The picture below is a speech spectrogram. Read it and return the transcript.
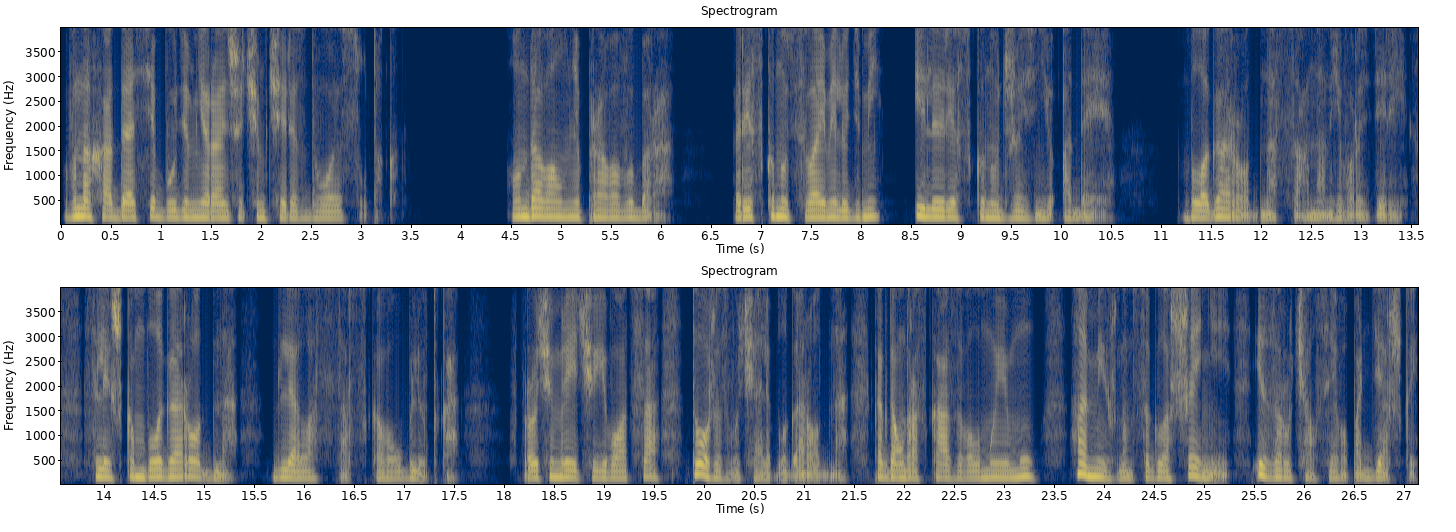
в Нахадасе будем не раньше, чем через двое суток. Он давал мне право выбора — рискнуть своими людьми или рискнуть жизнью Адеи. Благородно, Санан его раздери, слишком благородно для лассарского ублюдка — Впрочем, речи его отца тоже звучали благородно, когда он рассказывал моему о мирном соглашении и заручался его поддержкой,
